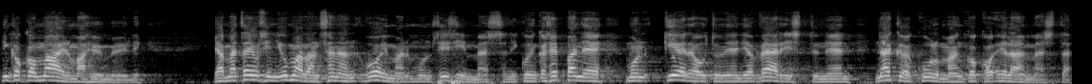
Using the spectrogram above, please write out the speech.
niin koko maailma hymyili. Ja mä tajusin Jumalan sanan voiman mun sisimmässäni, kuinka se panee mun kieroutuneen ja vääristyneen näkökulman koko elämästä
